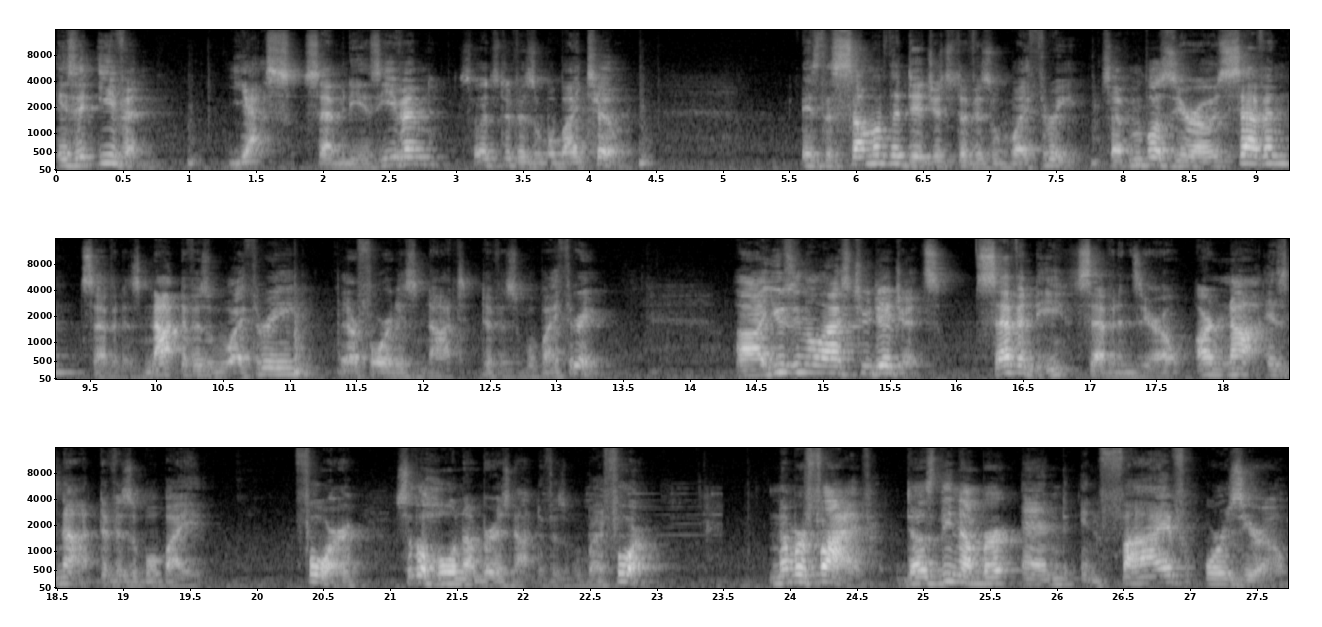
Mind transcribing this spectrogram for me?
Is it even? Yes, 70 is even, so it's divisible by 2. Is the sum of the digits divisible by 3? 7 plus 0 is 7. 7 is not divisible by 3, therefore it is not divisible by 3. Uh, using the last two digits, 70, 7 and 0, are not, is not divisible by 4, so the whole number is not divisible by 4. Number 5, does the number end in 5 or 0?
